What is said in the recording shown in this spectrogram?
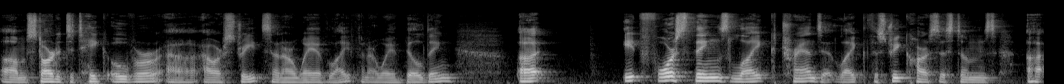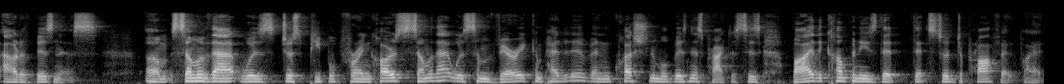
um, started to take over uh, our streets and our way of life and our way of building. Uh, it forced things like transit, like the streetcar systems, uh, out of business. Um, some of that was just people preferring cars. Some of that was some very competitive and questionable business practices by the companies that, that stood to profit by it.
